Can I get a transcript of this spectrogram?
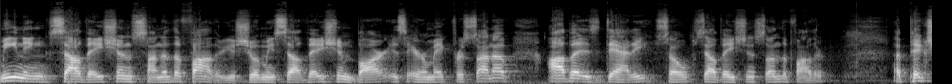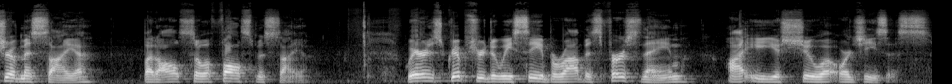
meaning salvation, son of the Father. Yeshua means salvation. Bar is Aramaic for son of. Abba is daddy, so salvation, son of the Father. A picture of Messiah, but also a false Messiah. Where in Scripture do we see Barabbas' first name, i.e., Yeshua or Jesus?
